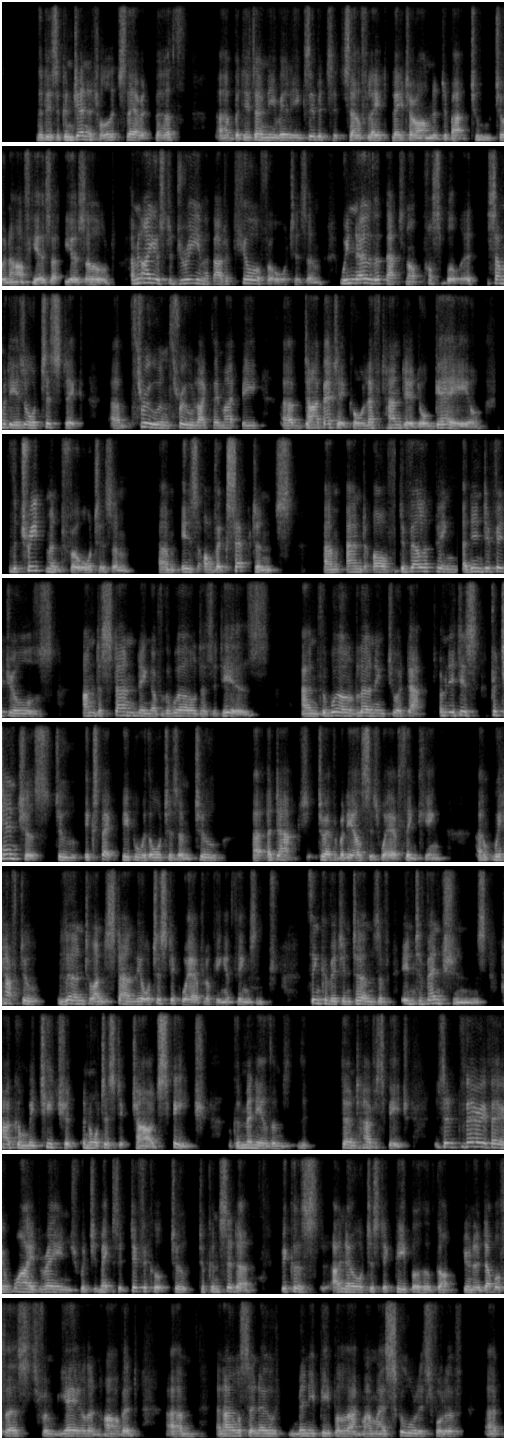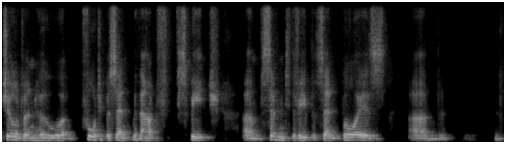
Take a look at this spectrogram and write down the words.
that is a congenital, it's there at birth, uh, but it only really exhibits itself late, later on at about two, two and a half years, years old. I mean, I used to dream about a cure for autism. We know that that's not possible. Somebody is autistic um, through and through, like they might be uh, diabetic or left handed or gay. Or the treatment for autism um, is of acceptance um, and of developing an individual's understanding of the world as it is and the world learning to adapt I mean, it is pretentious to expect people with autism to uh, adapt to everybody else's way of thinking. Um, we have to learn to understand the autistic way of looking at things and think of it in terms of interventions. How can we teach an autistic child speech? Because many of them don't have speech. It's a very, very wide range, which makes it difficult to, to consider because I know autistic people who've got, you know, double firsts from Yale and Harvard. Um, and I also know many people, uh, my, my school is full of uh, children who were 40% without f- speech, um, 73% boys, um,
